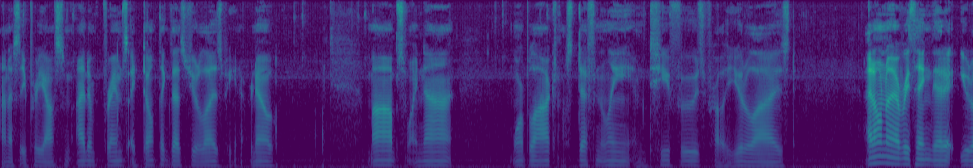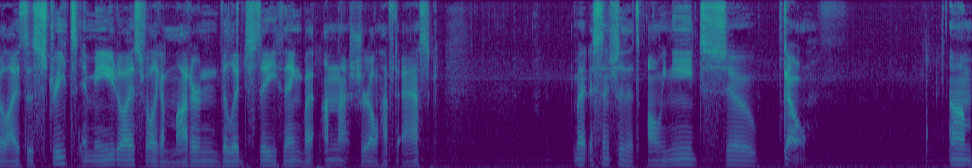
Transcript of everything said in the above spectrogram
honestly pretty awesome. Item frames I don't think that's utilized but you never know. Mobs why not? More blocks most definitely. MT foods probably utilized I don't know everything that it utilizes. Streets it may utilize for like a modern village city thing, but I'm not sure. I'll have to ask. But essentially that's all we need, so go. Um,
